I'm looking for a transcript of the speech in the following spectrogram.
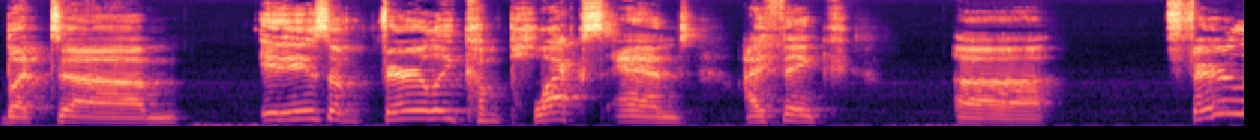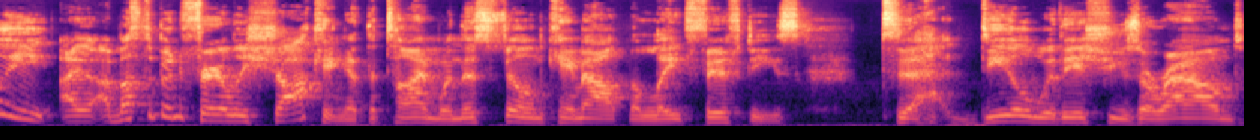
But um, it is a fairly complex and I think. Uh, fairly I, I, must have been fairly shocking at the time when this film came out in the late 50s to deal with issues around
